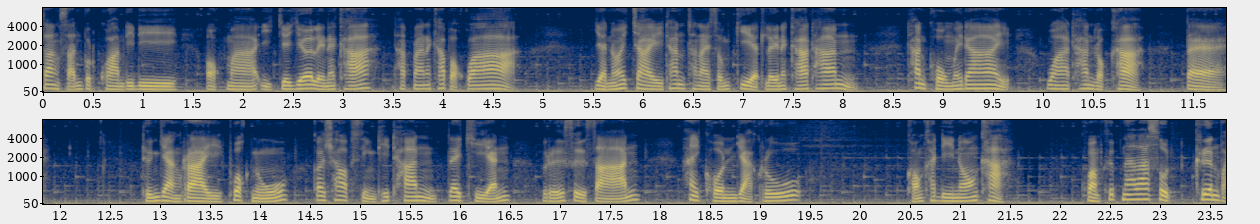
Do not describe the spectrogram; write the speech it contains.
สร้างสรรค์บทความดีๆ ออกมาอีกเยอะๆเลยนะคะ ถัดมานะครับบอกว่า อย่าน้อยใจท่านทนายสมเกียรติเลยนะคะท่าน ท่านคงไม่ได้ว่าท่านหรอกค่ะ แต่ ถึงอย่างไรพวกหนูก็ชอบสิ่งที่ท่านได้เขียนหรือสื่อสาร ให้คนอยากรู้ ของคดีน้องค่ะ ความคืบหน้าล่าสุดเคลื่อนไหว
